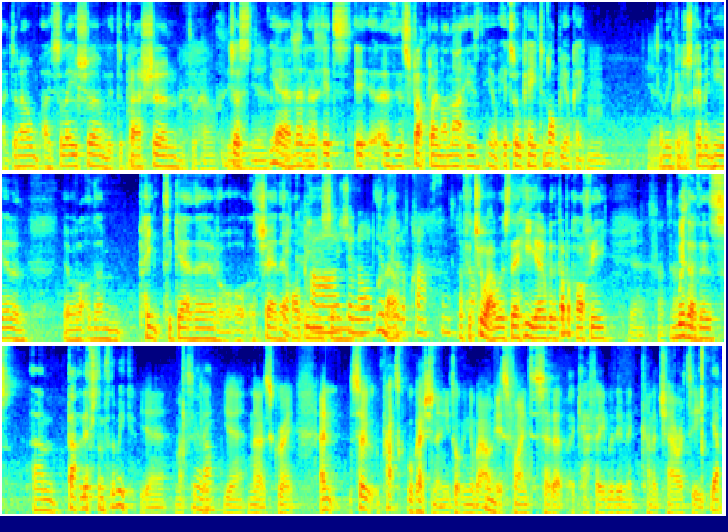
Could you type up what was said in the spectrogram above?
I don't know, isolation, with depression, Mental health. Just yeah. yeah, those men- it's it, uh, the strapline on that is you know it's okay to not be okay, Mm. Yeah, and they great. can just come in here and you know, a lot of them paint together or, or, share their Decourage hobbies and, and you know sort of crafts and, and for two hours they're here with a cup of coffee yeah, fantastic. with others and that lifts them for the week yeah massively you know? yeah no it's great and so practical question and you're talking about mm. it's fine to set up a cafe within the kind of charity yep.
